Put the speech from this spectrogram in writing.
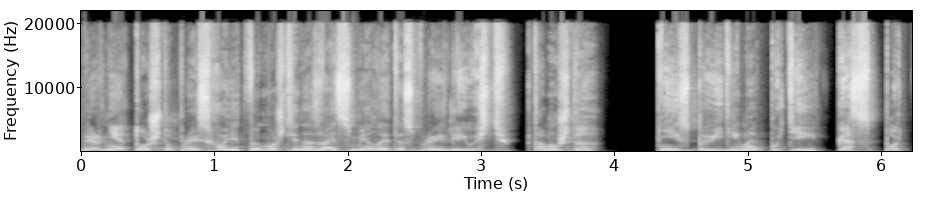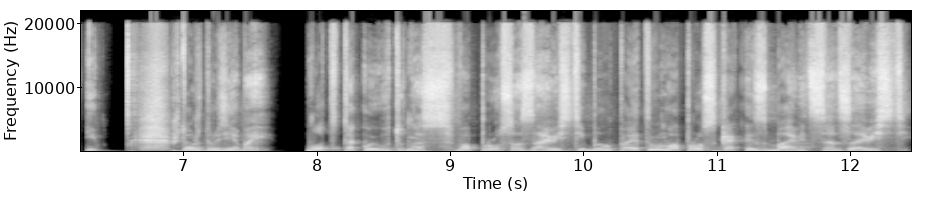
Вернее, то, что происходит, вы можете назвать смело это справедливостью, потому что неисповедимы пути Господни. Что ж, друзья мои, вот такой вот у нас вопрос о зависти был, поэтому вопрос, как избавиться от зависти.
